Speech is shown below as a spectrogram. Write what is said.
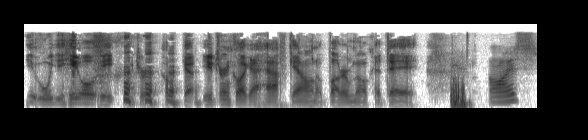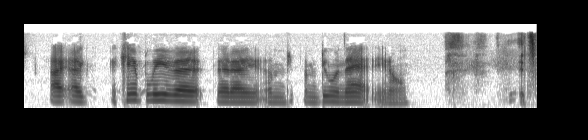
You he'll, you drink like a, you drink like a half gallon of buttermilk a day. oh, it's I I, I can't believe that that I I'm I'm doing that. You know. It's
